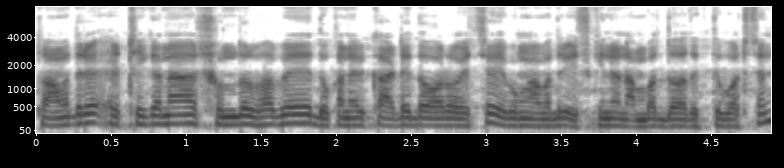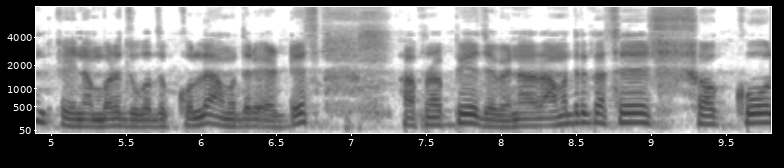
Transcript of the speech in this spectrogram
তো আমাদের ঠিকানা সুন্দরভাবে দোকানের কার্ডে দেওয়া রয়েছে এবং আমাদের স্ক্রিনে নাম্বার দেওয়া দেখতে পাচ্ছেন। এই নাম্বারে যোগাযোগ করলে আমাদের অ্যাড্রেস আপনারা পেয়ে যাবেন। আর আমাদের কাছে সকল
